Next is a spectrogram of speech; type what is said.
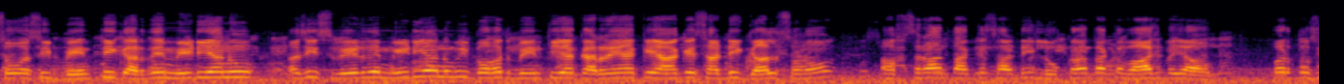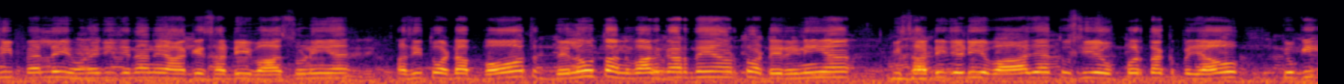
ਸੋ ਅਸੀਂ ਬੇਨਤੀ ਕਰਦੇ ਮੀਡੀਆ ਨੂੰ, ਅਸੀਂ ਸਵੇਰ ਦੇ ਮੀਡੀਆ ਨੂੰ ਵੀ ਬਹੁਤ ਬੇਨਤੀਆਂ ਕਰ ਰਹੇ ਹਾਂ ਕਿ ਆ ਕੇ ਸਾਡੀ ਗੱਲ ਸੁਣੋ, ਅਫਸਰਾਂ ਤੱਕ, ਸਾਡੀ ਲੋਕਾਂ ਤੱਕ ਆਵਾਜ਼ ਪਹੁੰਚਾਓ। ਪਰ ਤੁਸੀਂ ਪਹਿਲੇ ਹੀ ਹੋਣੇ ਜੀ, ਜਿਨ੍ਹਾਂ ਨੇ ਆ ਕੇ ਸਾਡੀ ਆਵਾਜ਼ ਸੁਣੀ ਹੈ। ਅਸੀਂ ਤੁਹਾਡਾ ਬਹੁਤ ਦਿਲੋਂ ਧੰਨਵਾਦ ਕਰਦੇ ਹਾਂ ਔਰ ਤੁਹਾਡੇ ਰਿਣੀ ਆ ਕਿ ਸਾਡੀ ਜਿਹੜੀ ਆਵਾਜ਼ ਹੈ, ਤੁਸੀਂ ਇਹ ਉੱਪਰ ਤੱਕ ਪਹੁੰਚਾਓ, ਕਿਉਂਕਿ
